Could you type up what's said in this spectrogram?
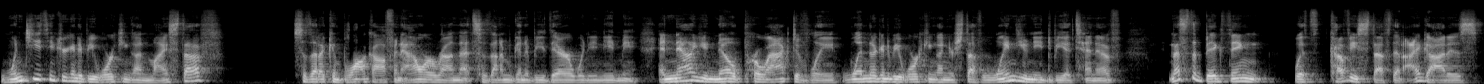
When do you think you're going to be working on my stuff so that I can block off an hour around that so that I'm going to be there when you need me? And now you know proactively when they're going to be working on your stuff, when you need to be attentive. And that's the big thing with Covey stuff that I got is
